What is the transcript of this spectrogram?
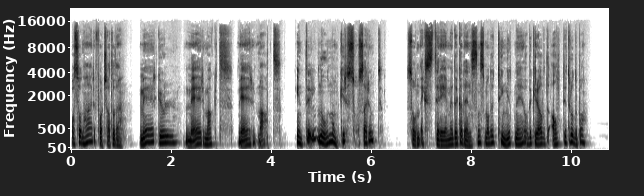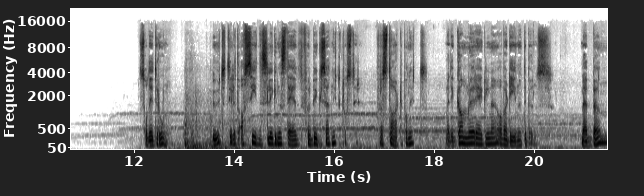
Og sånn her fortsatte det, mer gull, mer makt, mer mat. Inntil noen munker så seg rundt. Så den ekstreme dekadensen som hadde tynget ned og begravd alt de trodde på. Så de dro. Ut til et avsidesliggende sted for å bygge seg et nytt kloster. For å starte på nytt. Med de gamle reglene og verdiene til bunns. Med bønn,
